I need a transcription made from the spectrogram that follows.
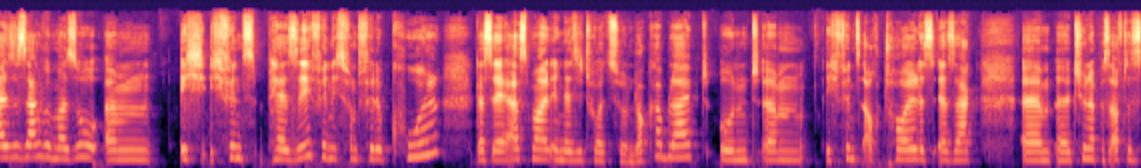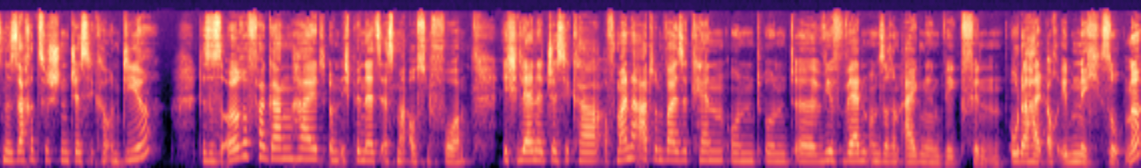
Also sagen wir mal so, ähm, ich, ich finde es per se, finde ich es von Philipp cool, dass er erstmal in der Situation locker bleibt. Und ähm, ich finde es auch toll, dass er sagt, ähm, äh, Tuna, pass auf, das ist eine Sache zwischen Jessica und dir. Das ist eure Vergangenheit und ich bin da jetzt erstmal außen vor. Ich lerne Jessica auf meine Art und Weise kennen und, und äh, wir werden unseren eigenen Weg finden. Oder halt auch eben nicht so, ne?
